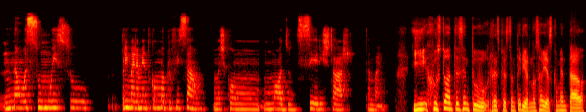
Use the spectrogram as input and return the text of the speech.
não assumo isso primeiramente como uma profissão, mas como um modo de ser e estar também. Y justo antes en tu respuesta anterior nos habías comentado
